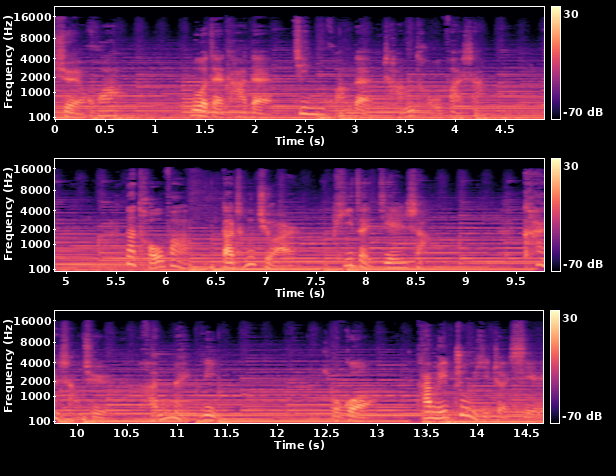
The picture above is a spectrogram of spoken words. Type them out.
雪花落在她的金黄的长头发上，那头发打成卷儿披在肩上，看上去很美丽。不过他没注意这些。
